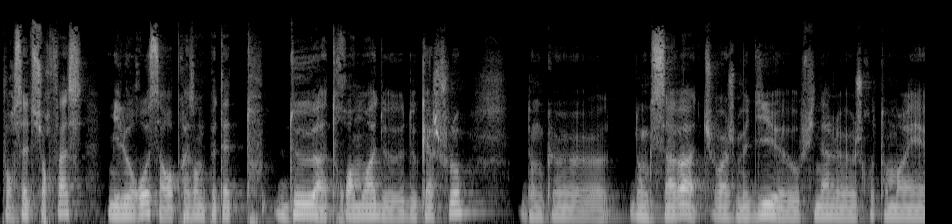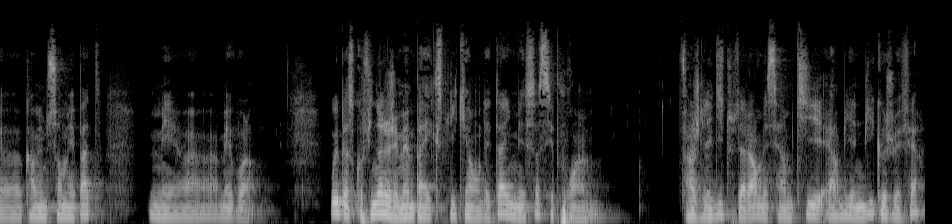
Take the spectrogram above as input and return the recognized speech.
pour cette surface, 1000 euros, ça représente peut-être 2 à 3 mois de, cash flow. Donc, donc ça va, tu vois, je me dis, au final, je retomberai quand même sur mes pattes. Mais, euh, mais voilà. Oui, parce qu'au final, j'ai même pas expliqué en détail, mais ça, c'est pour un. Enfin, je l'ai dit tout à l'heure, mais c'est un petit Airbnb que je vais faire.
